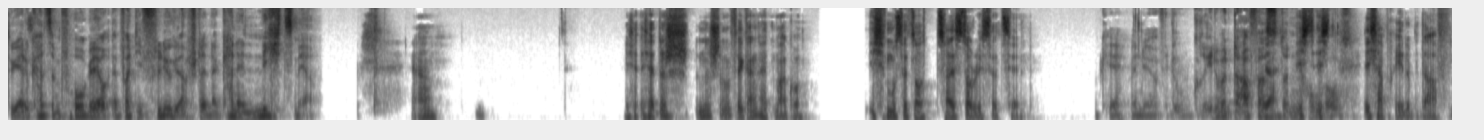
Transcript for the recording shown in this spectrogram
Du, ja, du kannst dem Vogel ja auch einfach die Flügel abstellen, dann kann er nichts mehr. Ja. Ich, ich hatte eine, eine schlimme Vergangenheit, Marco. Ich muss jetzt noch zwei Stories erzählen. Okay, wenn du, wenn du Redebedarf hast, Ja, dann ich, hau ich, raus. ich habe Redebedarf.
